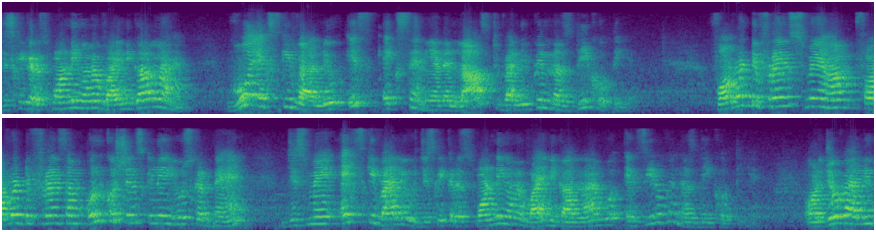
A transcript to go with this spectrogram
जिसके करस्पॉन्डिंग हमें y निकालना है, वो x की वैल्यू इस xn, यानी लास्ट वैल्यू के नज़दीक होती है। फॉरवर्ड डिफरेंस में हम फॉरवर्ड डिफरेंस हम उन क्वेश्चंस के लिए यूज़ करते हैं, जिसमें x की वैल्यू जिसकी करस्पॉन्डिंग हमें y निकालना है, वो x0 के नज़दीक होती है। और जो वैल्यू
